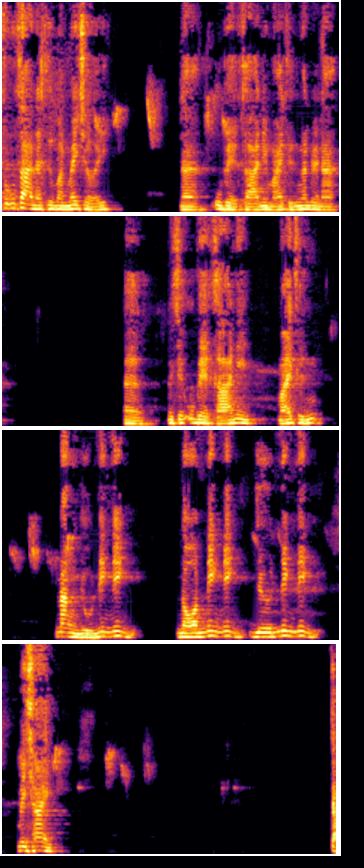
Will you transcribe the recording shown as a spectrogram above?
ฟุ้งซ่านนะคือมันไม่เฉย นะอุเบกขานี่หมายถึงงั้นด้วยนะ เออ ไม่ใช่อุเบกขานี่ หมายถึงนั่งอยู่นิ่งๆ นอนนิ่งๆยืนนิ่งๆไม่ใช่ ใจ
